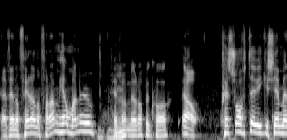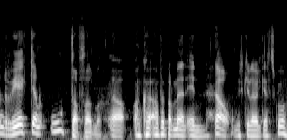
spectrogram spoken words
Ef þeir hann fer hann fram hjá manninum. Fyrir fram með Robin Koch. Já, hversu oft hefur ekki séð menn rekjan út af þarna? Já, hann, hann fyrir bara með hann inn. Já, Virkilega vel gert sko.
